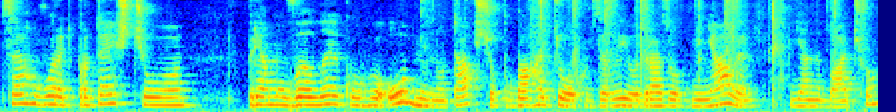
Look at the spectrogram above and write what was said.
Це говорить про те, що прямо великого обміну, так, щоб багатьох взяли і одразу обміняли, я не бачу.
